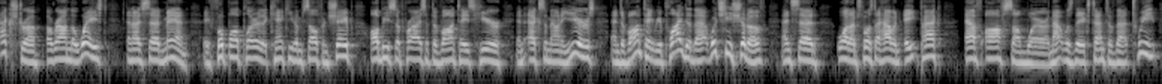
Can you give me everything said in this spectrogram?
extra around the waist. And I said, man, a football player that can't keep himself in shape, I'll be surprised if DeVante's here in X amount of years. And DeVante replied to that, which he should have, and said, what, I'm supposed to have an eight pack? F off somewhere. And that was the extent of that tweet.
